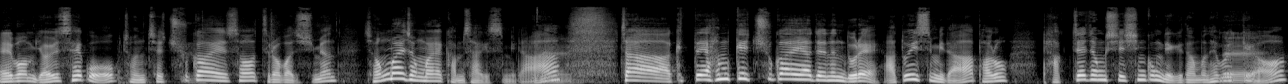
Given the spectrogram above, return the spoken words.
앨범 13곡 전체 추가해서 들어봐 주시면 정말 정말 감사하겠습니다. 네. 자, 그때 함께 추가해야 되는 노래, 아, 또 있습니다. 바로 박재정 씨 신곡 얘기도 한번 해볼게요.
